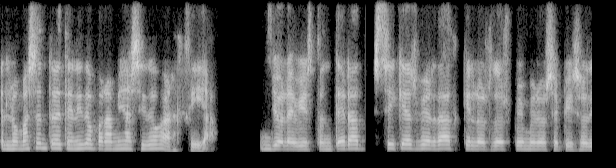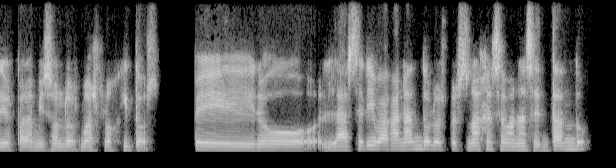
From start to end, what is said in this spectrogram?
Lo más entretenido para mí ha sido García yo la he visto entera. Sí que es verdad que los dos primeros episodios para mí son los más flojitos, pero la serie va ganando, los personajes se van asentando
